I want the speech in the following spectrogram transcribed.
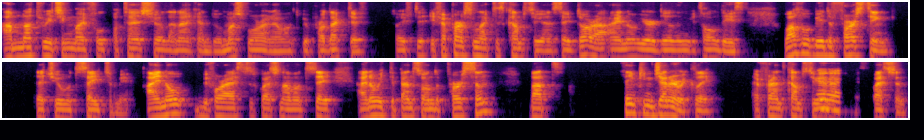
I'm not reaching my full potential and I can do much more and I want to be productive. So if, the, if a person like this comes to you and say, Dora, I know you're dealing with all these, what would be the first thing that you would say to me? I know before I ask this question, I want to say, I know it depends on the person, but thinking generically, a friend comes to you mm. and asks this question,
